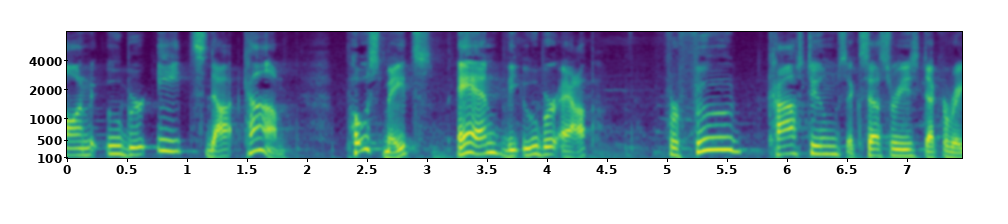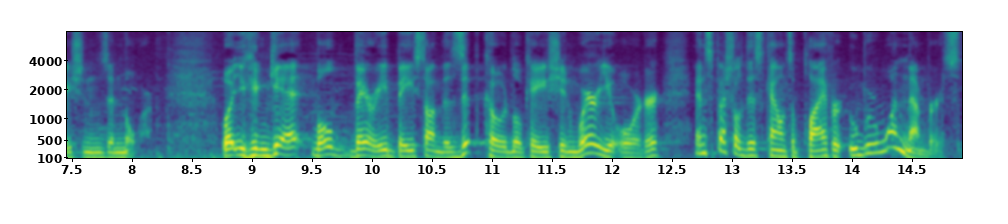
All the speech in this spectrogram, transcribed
on UberEats.com, Postmates, and the Uber app for food, costumes, accessories, decorations, and more. What you can get will vary based on the zip code location where you order, and special discounts apply for Uber One members.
